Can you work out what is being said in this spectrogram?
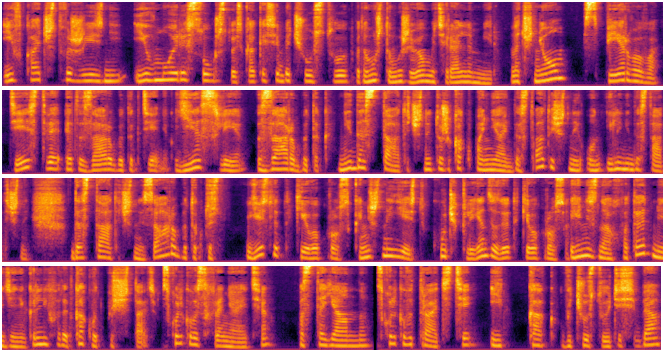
и в качество жизни, и в мой ресурс, то есть как я себя чувствую, потому что мы живем в материальном мире. Начнем с первого действия, это заработок денег. Если заработок недостаточный, тоже как понять, достаточный он или недостаточный? Достаточный заработок, то есть есть ли такие вопросы? Конечно, есть. Куча клиентов задает такие вопросы. Я не знаю, хватает мне денег или не хватает. Как вот посчитать? Сколько вы сохраняете постоянно? Сколько вы тратите? И как вы чувствуете себя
